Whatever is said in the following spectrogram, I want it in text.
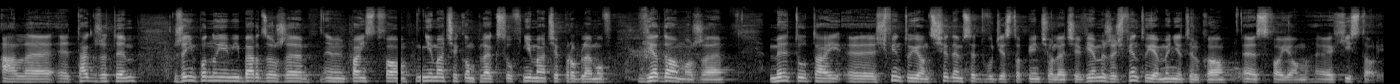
ale także tym, że imponuje mi bardzo, że państwo nie macie kompleksów, nie macie problemów. Wiadomo, że my tutaj e, świętując 725-lecie wiemy, że świętujemy nie tylko e, swoją e, historię.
